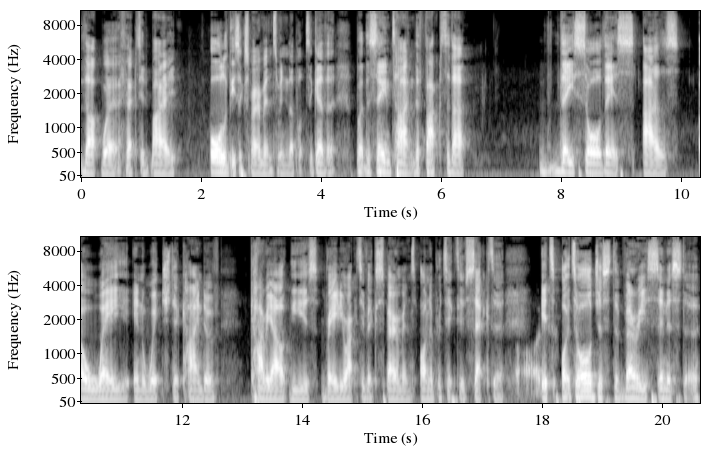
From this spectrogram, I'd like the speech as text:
that were affected by all of these experiments when they're put together. But at the same time, the fact that they saw this as a way in which to kind of carry out these radioactive experiments on a protective sector, God. it's it's all just a very sinister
